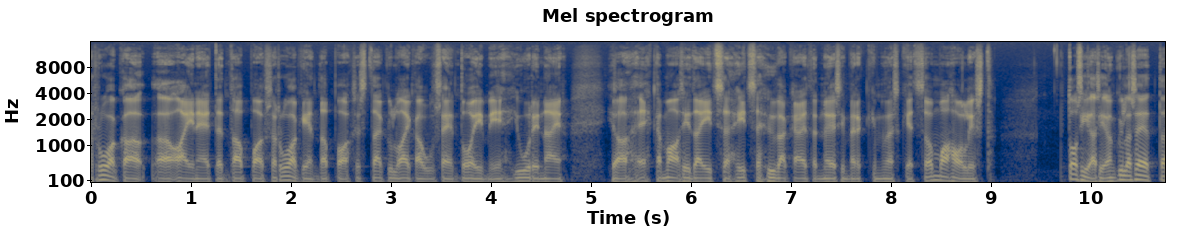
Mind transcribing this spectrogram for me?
ruoka-aineiden tapauksessa, ruokien tapauksessa tämä kyllä aika usein toimii juuri näin. Ja ehkä mä oon siitä itse, itse hyvä käytännön esimerkki myöskin, että se on mahdollista. Tosiasia on kyllä se, että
